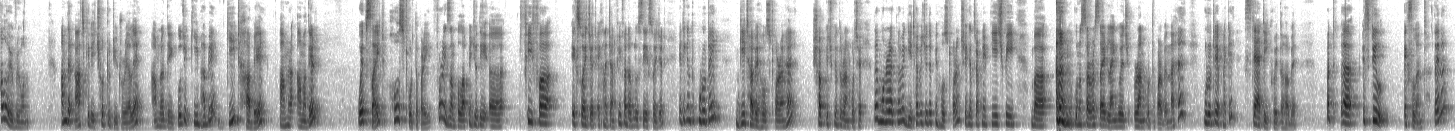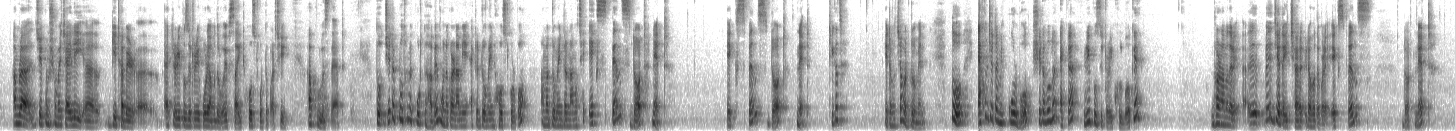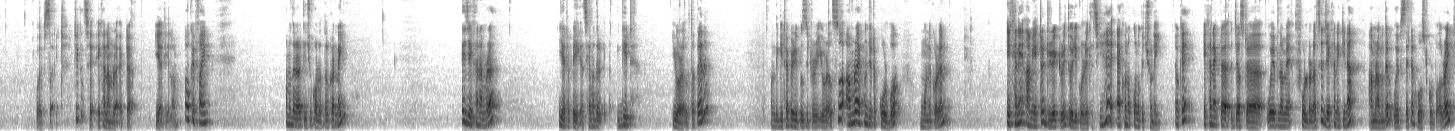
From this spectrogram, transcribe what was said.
Hello everyone আমাদের আজকের এই ছোট্ট টিউটোরিয়ালে আমরা দেখব যে কীভাবে গিট হাবে আমরা আমাদের ওয়েবসাইট হোস্ট করতে পারি। ফর এক্সাম্পল আপনি যদি ফিফা এক্স ওয়াই জেড এখানে যান FIFA W C X Y Z এটি কিন্তু পুরোটাই গিট হাবে হোস্ট করা হ্যাঁ? সব কিছু কিন্তু রান করছে। তবে মনে রাখতে হবে গিট হাবে যদি আপনি হোস্ট করেন, সেক্ষেত্রে আপনি পিএইচপি বা কোনো সার্ভার সাইড ল্যাঙ্গুয়েজ রান করতে পারবেন না হ্যাঁ? পুরোটাই আপনাকে স্ট্যাটিক হইতে হবে। বাট স্টিল এক্সেলেন্ট তাই না? আমরা যে কোনো সময় চাইলেই গিটহাবের একটা রিপোজিটরি করে আমাদের ওয়েবসাইট হোস্ট করতে পারছি। হাউ কুল ইজ দ্যাট তো যেটা প্রথমে করতে হবে, মনে করেন আমি একটা ডোমেইন হোস্ট করব। আমার ডোমেইনটার নাম হচ্ছে expense dot net expense dot net ঠিক আছে? এটা হচ্ছে আমার ডোমেন তো এখন যেটা আমি করব, সেটা হলো একটা রিপোজিটরি খুলবো ওকে ধরুন আমাদের যেটা ইচ্ছা, এটা হতে পারে এক্সপেন্স ডট নেট ওয়েবসাইট ঠিক আছে? এখানে আমরা একটা ইয়া দিলাম ওকে ফাইন আমাদের আর কিছু করার দরকার নেই। এই যে এখানে আমরা ইয়াটা পেয়ে গেছি, আমাদের গিট ইউআরএলটা তাই না? আমাদের গিটহাবের রিপোজিটরি ইউআরএল সো আমরা এখন যেটা করব, মনে করেন, এখানে আমি একটা ডিরেক্টরি তৈরি করে রেখেছি। হ্যাঁ এখনও কোনো কিছু নেই। ওকে এখানে একটা জাস্ট ওয়েব নামে ফোল্ডার আছে, যেখানে কিনা আমরা আমাদের ওয়েবসাইটটা হোস্ট করব অলরাইট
